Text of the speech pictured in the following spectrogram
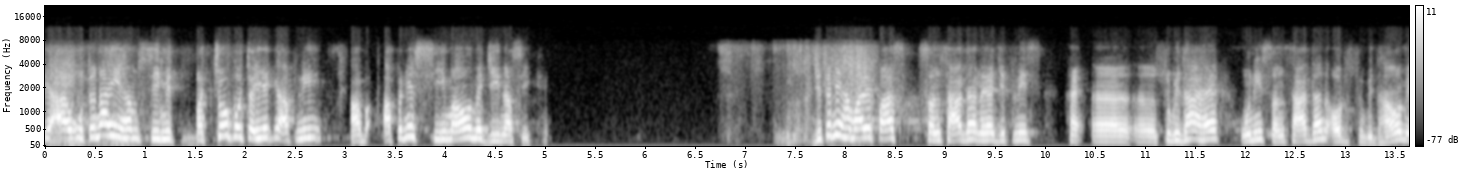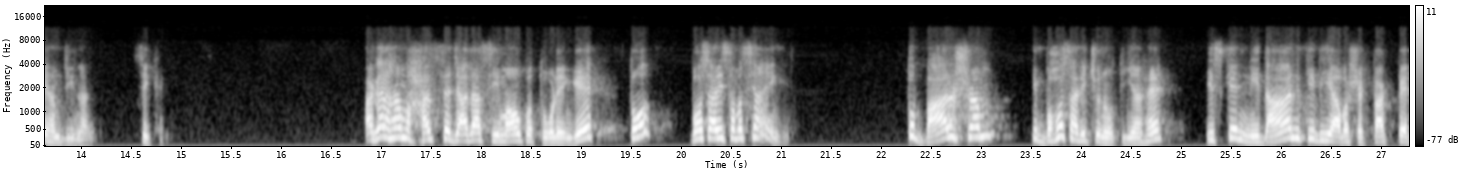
कि उतना ही हम सीमित बच्चों को चाहिए कि अपनी अब अपने सीमाओं में जीना सीखें। जितने हमारे पास संसाधन है जितनी है, आ, सुविधा है उन्हीं संसाधन और सुविधाओं में हम जीना सीखें। अगर हम हद से ज़्यादा सीमाओं को तोड़ेंगे तो बहुत सारी समस्या आएँगी। तो बाल श्रम की बहुत सारी चुनौतियाँ हैं। इसके निदान की भी आवश्यकता पे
